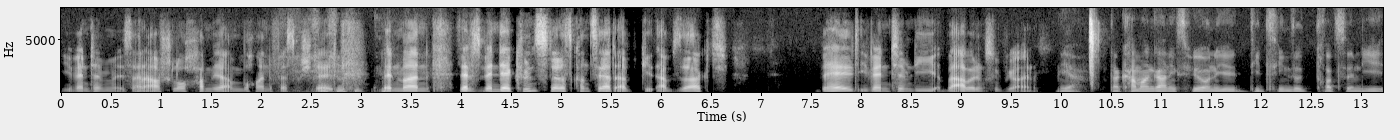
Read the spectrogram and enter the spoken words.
Eventim ist ein Arschloch, haben wir am Wochenende festgestellt. wenn man, selbst wenn der Künstler das Konzert abge- absagt, behält Eventim die Bearbeitungsgebühr ein. Ja, da kann man gar nichts für und die, die ziehen sie trotzdem die,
